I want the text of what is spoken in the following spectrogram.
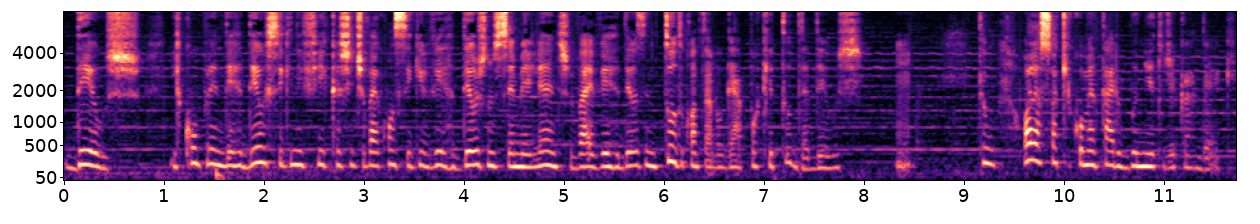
Deus. E compreender Deus significa a gente vai conseguir ver Deus no semelhante, vai ver Deus em tudo quanto é lugar, porque tudo é Deus. Então, olha só que comentário bonito de Kardec.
